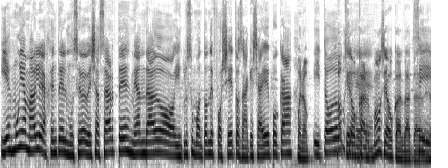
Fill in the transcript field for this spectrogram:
y es muy amable la gente del Museo de Bellas Artes. Me han dado incluso un montón de folletos en aquella época Bueno, y todo. Vamos a, que- a buscar, vamos a buscar data, Sí.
